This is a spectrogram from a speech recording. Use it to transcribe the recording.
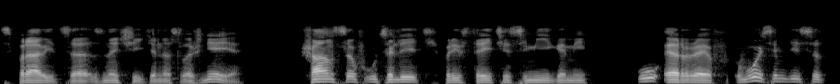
справиться значительно сложнее, шансов уцелеть при встрече с МИГами у РФ-80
